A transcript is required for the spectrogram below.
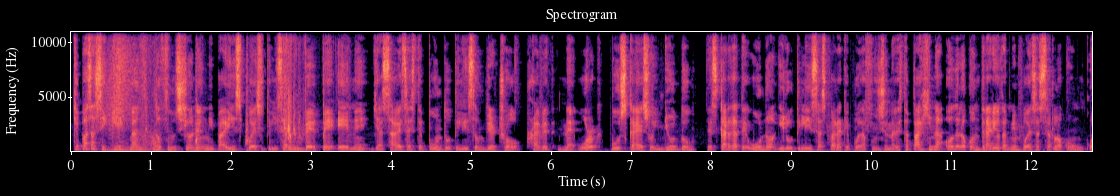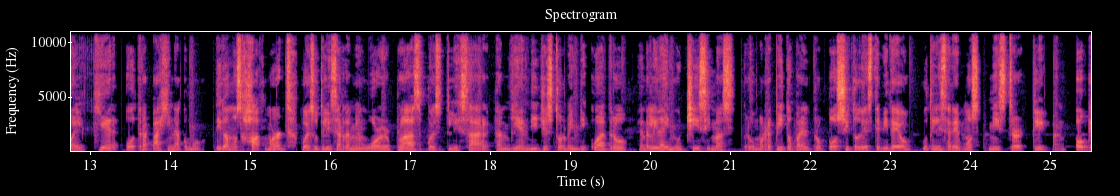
¿qué pasa si Clickbank no funciona en mi país? Puedes utilizar un VPN, ya sabes, a este punto utiliza un Virtual Private Network, busca eso en YouTube, descárgate uno y lo utilizas para que pueda funcionar esta página o de lo contrario también puedes hacerlo con cualquier otra página como digamos Hotmart, puedes utilizar también Warrior Plus, puedes utilizar también Digistore 24, en realidad hay muchísimas, pero como repito, para el propósito de este video utilizaremos Mr. Clickbank. Ok,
